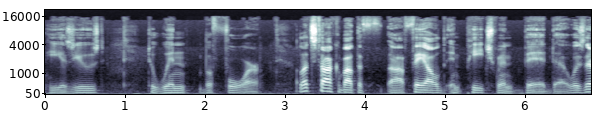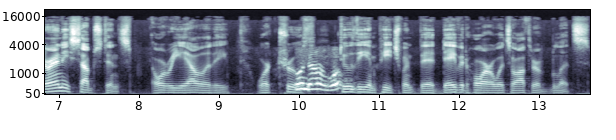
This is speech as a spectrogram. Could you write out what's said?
he has used to win before. Let's talk about the uh, failed impeachment bid. Uh, was there any substance or reality or truth Well, no, what- to the impeachment bid? David Horowitz, author of Blitz.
